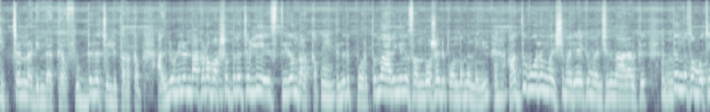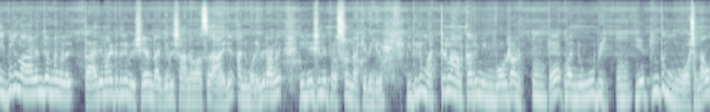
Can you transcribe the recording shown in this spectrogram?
കിച്ചണിൽ അടിണ്ടാക്കുക ഫുഡിനെ ചൊല്ലി തർക്കം അതിന്റെ ഉള്ളിൽ ഉണ്ടാക്കുന്ന ഭക്ഷണത്തിനെ ചൊല്ലി സ്ഥിരം തർക്കം. എന്നിട്ട് പുറത്തുനിന്ന് ആരെങ്കിലും സന്തോഷമായിട്ട് കൊണ്ടുവന്നുണ്ടെങ്കിൽ അതുപോലും മനുഷ്യ മര്യാദയ്ക്ക് മനുഷ്യന് നാലാൾക്ക് ഇതെന്താ സംഭവിച്ചത് ഇവർ നാലഞ്ചെണ്ണങ്ങൾ കാര്യമായിട്ട് ഇതിന് വിഷയം ഉണ്ടാക്കിയത് ഷാനവാസ് ആര്യൻ അനുമോൾ. ഇവരാണ് ഇനീഷ്യലി പ്രശ്നം ഉണ്ടാക്കിയതെങ്കിലും ഇതിൽ മറ്റുള്ള ആൾക്കാരും ഇൻവോൾവ് ആണ്. നൂബിൻ എന്ത് മോശം. അവൻ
